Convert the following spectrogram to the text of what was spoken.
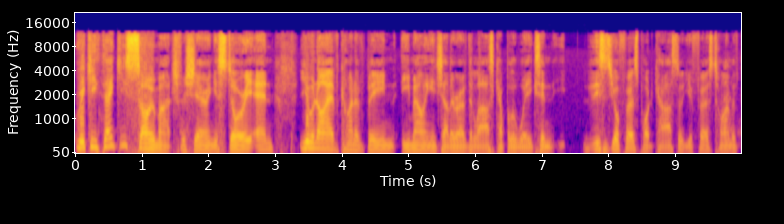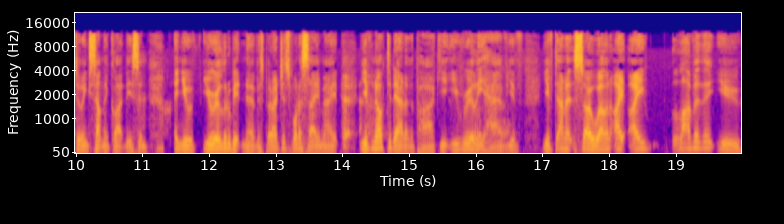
Ricki, thank you so much for sharing your story. And you and I have kind of been emailing each other over the last couple of weeks, and this is your first podcast or your first time of doing something like this and, and you you're a little bit nervous but I just want to say mate you've knocked it out of the park. You, you really have. You've you've done it so well and I, I love it that you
